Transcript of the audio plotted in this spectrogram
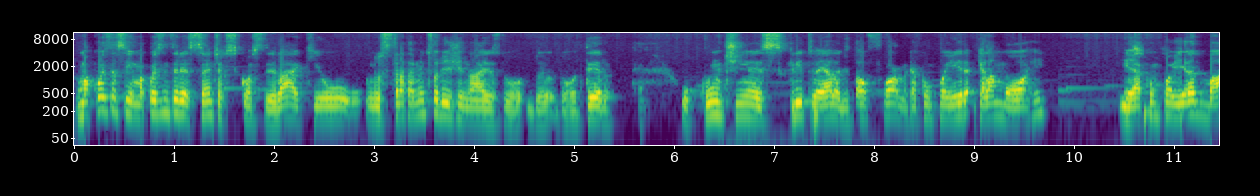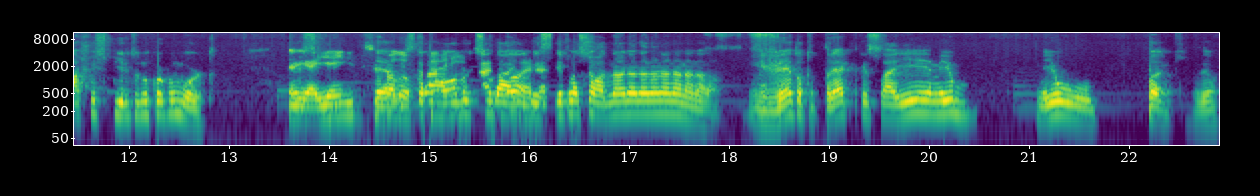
Uma coisa assim, uma coisa interessante a se considerar é que o, nos tratamentos originais do, do, do roteiro, o Kun tinha escrito ela de tal forma que a companheira, que ela morre, Isso. e a companheira baixa o espírito no corpo morto. É, e aí a NBC é, falou, Stan Roberts da NBC falou assim, ó, não, não, não, não, não, não, não, não. Inventa outro track, porque isso aí é meio, meio punk, entendeu?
